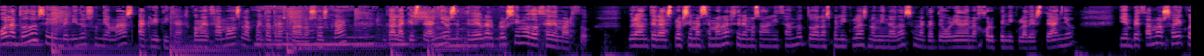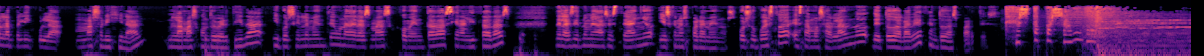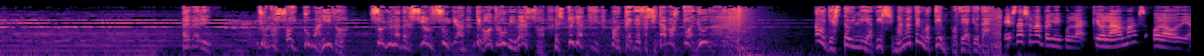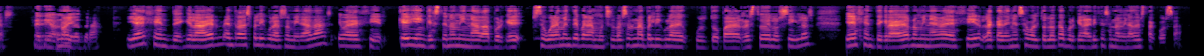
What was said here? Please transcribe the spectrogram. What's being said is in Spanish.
Hola a todos y bienvenidos un día más a Críticas. Comenzamos la cuenta atrás para los Oscar, gala que este año se celebra el próximo 12 de marzo. Durante las próximas semanas iremos analizando todas las películas nominadas en la categoría de mejor película de este año y empezamos hoy con la película más original, la más controvertida y posiblemente una de las más comentadas y analizadas de las 10 nominadas este año, y es que no es para menos. Por supuesto, estamos hablando de todo a la vez en todas partes. ¿Qué está pasando? Evelyn, yo no soy tu marido. Soy una versión suya de otro universo. Estoy aquí porque necesitamos tu ayuda. Hoy estoy liadísima, no tengo tiempo de ayudar. Esta es una película que o la amas o la odias. No hay otra. Y hay gente que al haber entrado las películas nominadas iba a decir, qué bien que esté nominada, porque seguramente para muchos va a ser una película de culto para el resto de los siglos. Y hay gente que al haber nominado iba a decir, la academia se ha vuelto loca porque narices ha nominado esta cosa.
